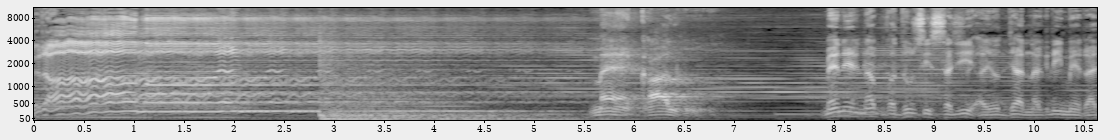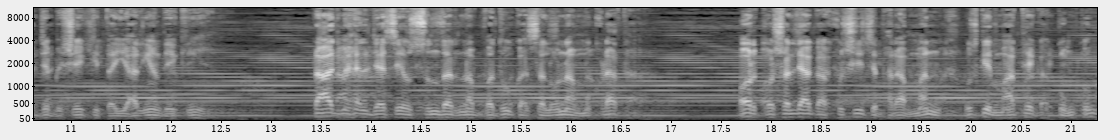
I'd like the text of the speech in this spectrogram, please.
रामायण। मैं काल हूँ। मैंने नववधु सी सजी अयोध्या नगरी में राज्यभिषेक की तैयारियाँ देखी हैं। ताजमहल जैसे उस सुंदर नववधु का सलोना मुखड़ा था और कौशल्या का खुशी से भरा मन उसके माथे का कुमकुम।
